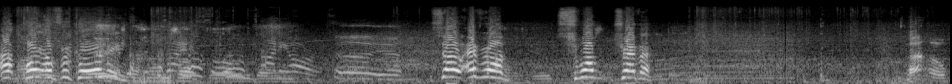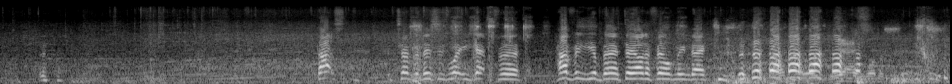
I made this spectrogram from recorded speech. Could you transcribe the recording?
at point of recording. So everyone, swamp Trevor. Uh-oh. That's Trevor. This is what you get for having your birthday on a filming day. Yes. What a sin.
